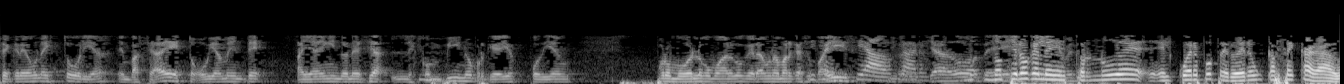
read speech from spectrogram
se creó una historia en base a esto. Obviamente, allá en Indonesia les convino porque ellos podían promoverlo como algo que era una marca de su país. Diferenciado, claro. No, no quiero que les estornude el cuerpo, pero era un café cagado.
